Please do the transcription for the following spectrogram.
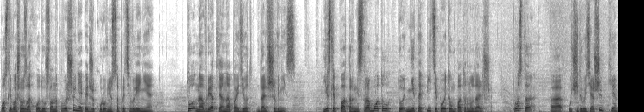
после вашего захода ушла на повышение, опять же к уровню сопротивления, то навряд ли она пойдет дальше вниз. Если паттерн не сработал, то не топите по этому паттерну дальше. Просто э, учитывайте ошибки,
